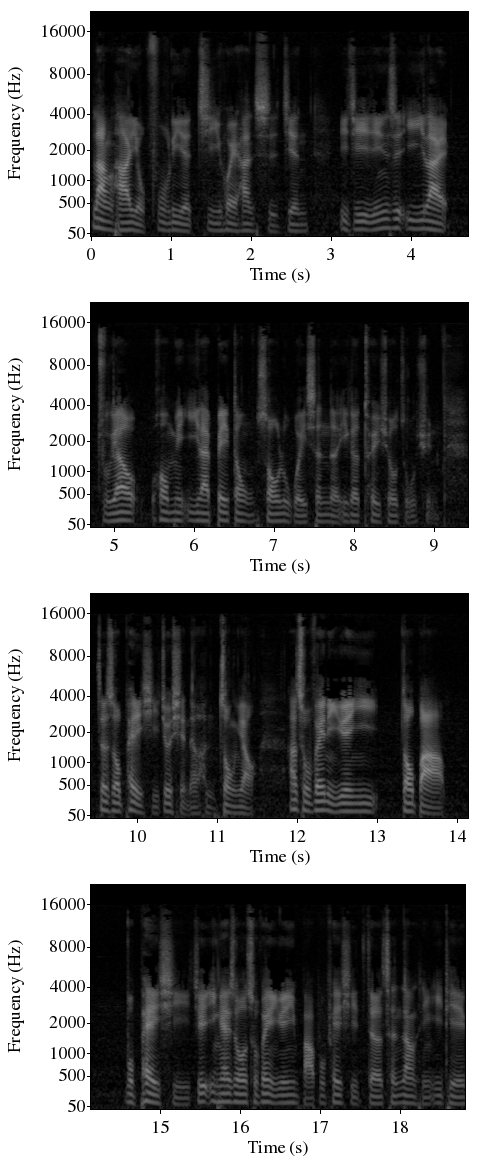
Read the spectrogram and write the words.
让它有复利的机会和时间，以及已经是依赖主要后面依赖被动收入为生的一个退休族群。这时候配息就显得很重要。那除非你愿意都把不配息，就应该说，除非你愿意把不配息的成长型 ETF，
